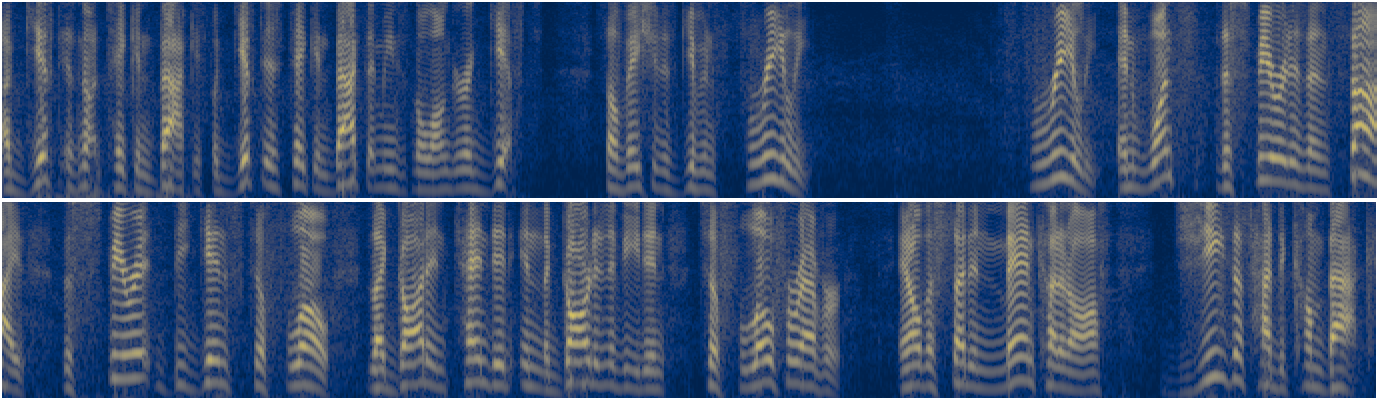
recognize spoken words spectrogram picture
A gift is not taken back. If a gift is taken back, that means it's no longer a gift. Salvation is given freely. Freely. And once the Spirit is inside, the Spirit begins to flow like God intended in the Garden of Eden to flow forever. And all of a sudden, man cut it off. Jesus had to come back.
